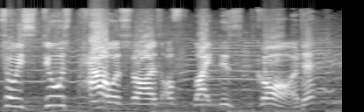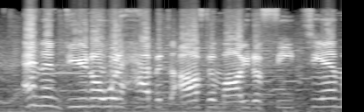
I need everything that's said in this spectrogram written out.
so he steals power stars off, like, this god. And then do you know what happens after Mario defeats him?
